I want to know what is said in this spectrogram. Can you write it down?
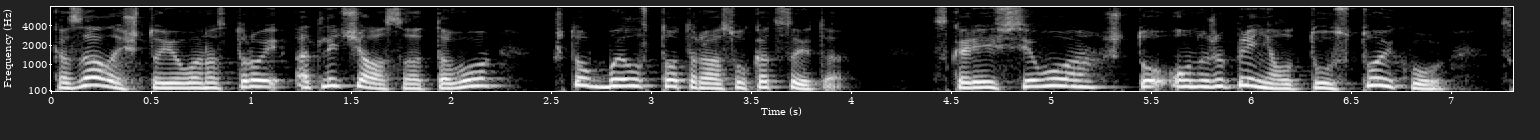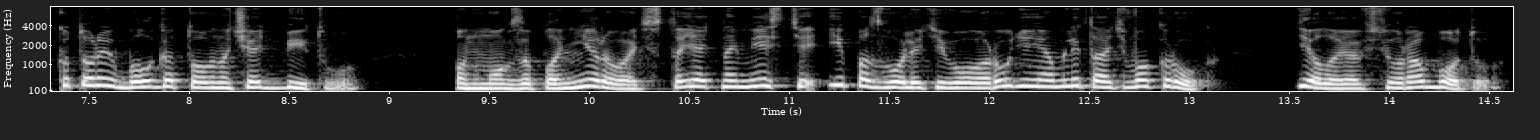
Казалось, что его настрой отличался от того, что был в тот раз у Кацита. Скорее всего, что он уже принял ту стойку, с которой был готов начать битву – он мог запланировать, стоять на месте и позволить его орудиям летать вокруг, делая всю работу.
